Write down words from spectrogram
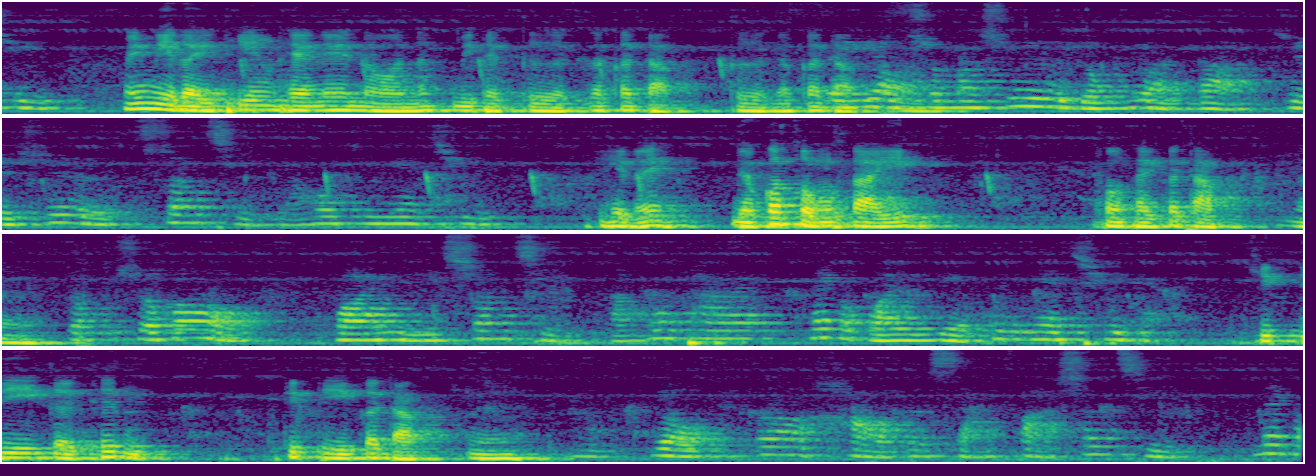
去， ไม่มีอะไรเที่ยงแท้แน่นอนนะ มีแต่เกิดแล้วก็ดับ เกิดแล้วก็ดับ 没有什么是永远的，只是升起然后就灭去。 เห็นไหมเดี๋ยวก็สงสัย สงสัยก็ดับเออ 有的时候怀疑升起，然后它那个怀疑也会灭去的。 คิดดีเกิดขึ้น คิดดีก็ดับนะ 有一个好的想法升起，那个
